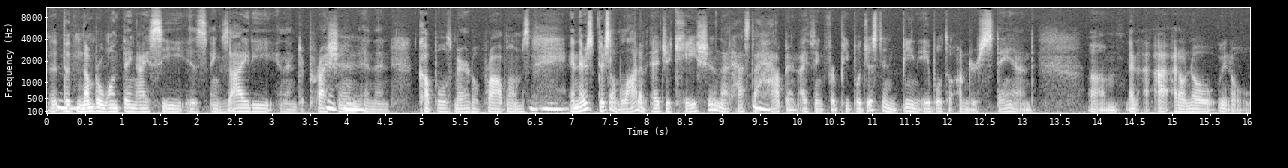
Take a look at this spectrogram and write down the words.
the, the mm-hmm. number one thing i see is anxiety and then depression mm-hmm. and then couples marital problems. And there's there's a lot of education that has to mm. happen i think for people just in being able to understand um, and I, I don't know, you know,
